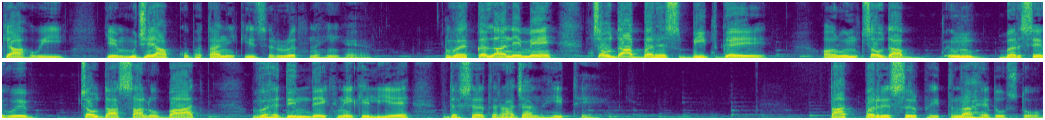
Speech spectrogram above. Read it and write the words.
क्या हुई, ये मुझे आपको बताने की ज़रूरत नहीं है। वह कल आने में चौदह बरस बीत गए और उन चौदह उन बरसे हुए चौदह सालों बाद, वह दिन देखने के लिए दशरथ राजा नहीं थे। तात्पर्य सिर्फ़ इतना है दोस्तों,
